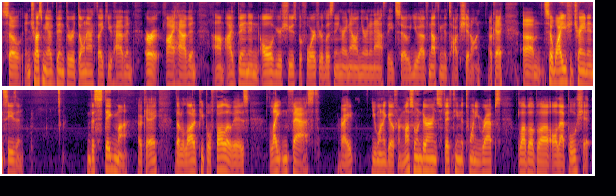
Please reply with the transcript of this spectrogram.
So, and trust me, I've been through it. Don't act like you haven't, or I haven't. Um, I've been in all of your shoes before if you're listening right now and you're an athlete, so you have nothing to talk shit on, okay? Um, so, why you should train in season? The stigma, okay, that a lot of people follow is light and fast, right? You want to go from muscle endurance, 15 to 20 reps, blah, blah, blah, all that bullshit,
